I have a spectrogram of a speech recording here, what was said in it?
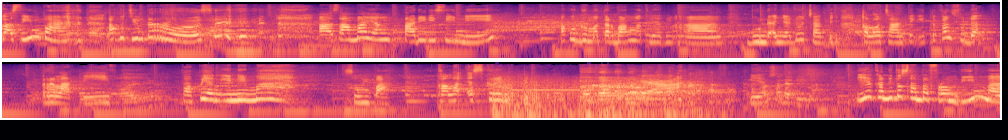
nggak simpan, aku cium terus. Ah, sama yang tadi di sini, aku gemeter banget lihat ah, bundanya tuh cantik. Kalau cantik itu kan sudah relatif, tapi yang ini mah, sumpah, kalah es krim. ya, iya. Iya kan itu sampah from Bima.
